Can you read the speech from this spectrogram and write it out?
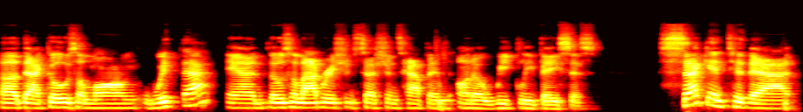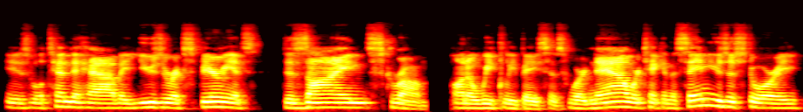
uh, that goes along with that, and those elaboration sessions happen on a weekly basis. Second to that is we'll tend to have a user experience design scrum on a weekly basis where now we're taking the same user story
